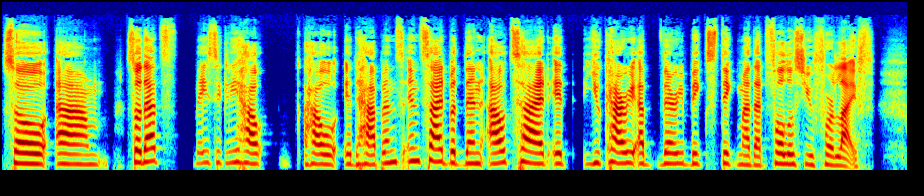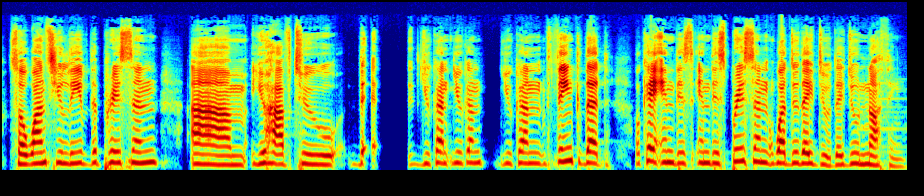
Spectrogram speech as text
So, um, so that's basically how, how it happens inside. But then outside, it, you carry a very big stigma that follows you for life. So once you leave the prison, um, you have to, you can, you can, you can think that, okay, in this, in this prison, what do they do? They do nothing.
